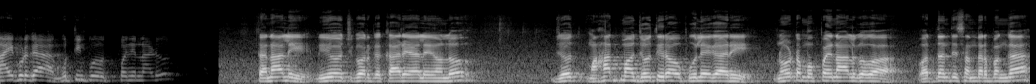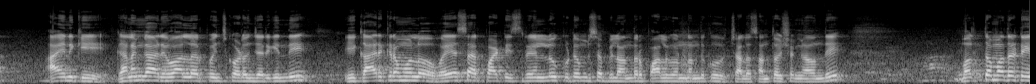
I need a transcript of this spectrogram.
నాయకుడిగా గుర్తింపు పొందినాడు. తెనాలి నియోజకవర్గ కార్యాలయంలో జ్యో మహాత్మా జ్యోతిరావు పూలే గారి నూట ముప్పై నాలుగవ వర్ధంతి సందర్భంగా ఆయనకి ఘనంగా నివాళులర్పించుకోవడం జరిగింది. ఈ కార్యక్రమంలో వైఎస్ఆర్ పార్టీ శ్రేణులు కుటుంబ సభ్యులు అందరూ పాల్గొన్నందుకు చాలా సంతోషంగా ఉంది. మొట్టమొదటి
